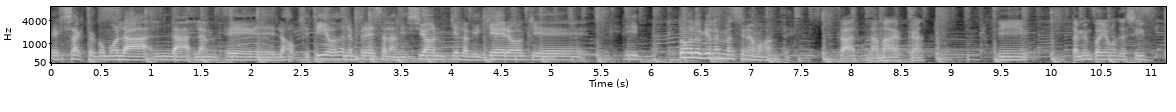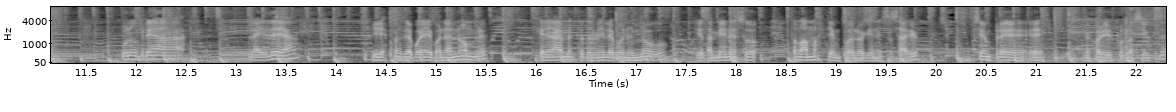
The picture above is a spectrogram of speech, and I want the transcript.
Exacto, como la, la- la- eh, los objetivos de la empresa, la misión, qué es lo que quiero, qué, y todo lo que les mencionamos antes. Claro, la marca. Y también podríamos decir, uno crea la idea y después le puede poner nombre. Generalmente también le pone un logo, que también eso toma más tiempo de lo que es necesario. Siempre es mejor ir por lo simple.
